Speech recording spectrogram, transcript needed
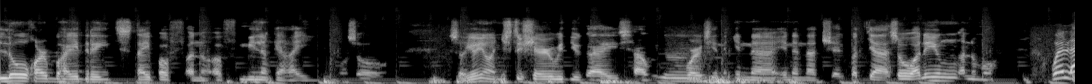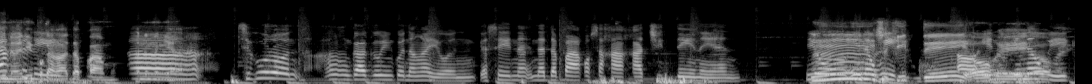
low carbohydrates type of ano of meal ang kakainin mo. So so yun yun just to share with you guys how it Mm. works in in a, in a nutshell. But yeah, so ano yung ano mo? Well, you know, ano actually, yung pagkakadapa mo? Ano nangyari? Ah, siguro ang gagawin ko na ngayon kasi na, nadapa ako sa kaka-cheat day na yan. Yung Mm, in a sa week. cheat day. In- okay. in, a okay. week,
